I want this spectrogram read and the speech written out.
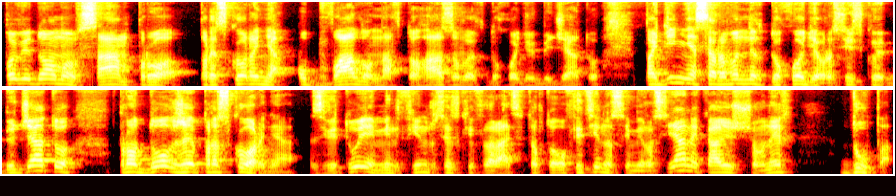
повідомив сам про прискорення обвалу нафтогазових доходів бюджету. Падіння сировинних доходів російського бюджету продовжує прискорення. Звітує Мінфін Російської Федерації. Тобто офіційно самі росіяни кажуть, що в них дупа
